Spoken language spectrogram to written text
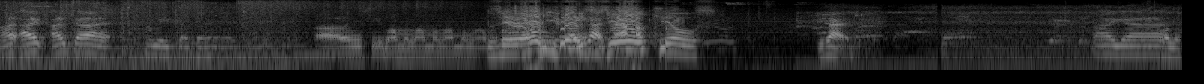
I, I, I've got, how many traps I have? Uh, let me see. Llama, llama, llama, llama. Zero. You Yeah, have got zero tap. kills. You got. It. I got, Hold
